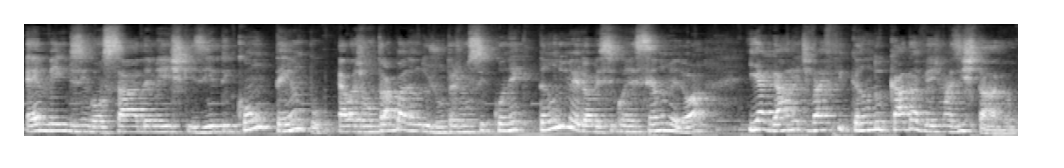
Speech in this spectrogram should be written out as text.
é meio desengonçada, é meio esquisita, e com o tempo elas vão trabalhando juntas, vão se conectando melhor e se conhecendo melhor, e a Garnet vai ficando cada vez mais estável,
